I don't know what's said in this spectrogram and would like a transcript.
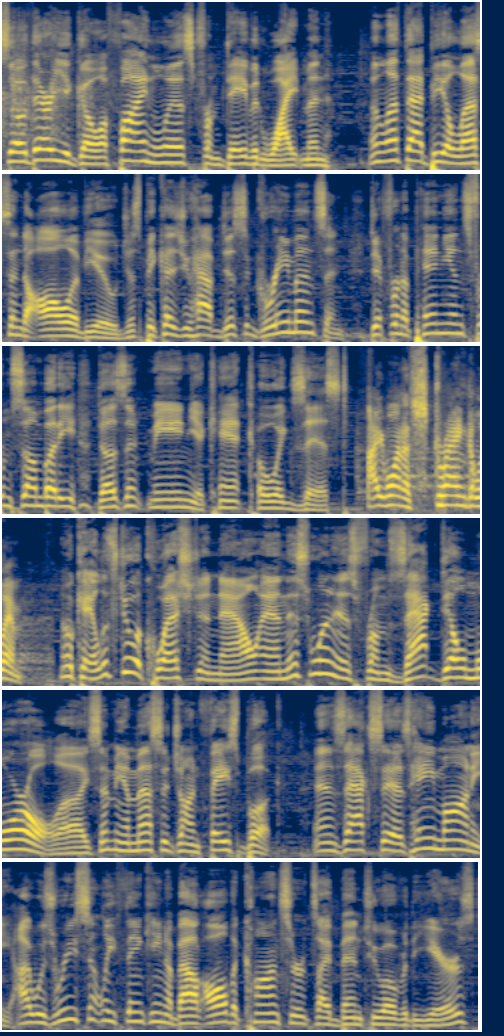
So there you go, a fine list from David Whiteman. And let that be a lesson to all of you. Just because you have disagreements and different opinions from somebody doesn't mean you can't coexist. I want to strangle him. Okay, let's do a question now, and this one is from Zach Del Moral. Uh, he sent me a message on Facebook. And Zach says, Hey Monty, I was recently thinking about all the concerts I've been to over the years,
